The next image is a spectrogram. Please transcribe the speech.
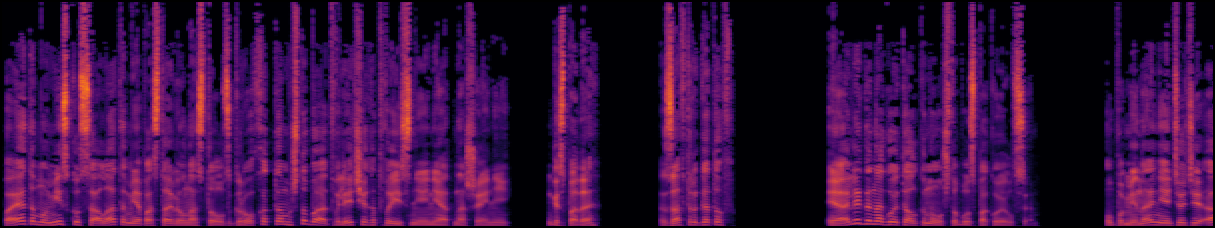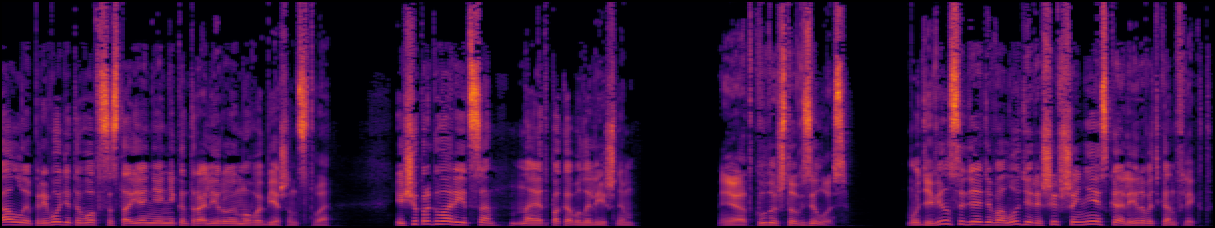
Поэтому миску с салатом я поставил на стол с грохотом, чтобы отвлечь их от выяснения отношений. «Господа, завтрак готов». И Олега ногой толкнул, чтобы успокоился. Упоминание тети Аллы приводит его в состояние неконтролируемого бешенства. Еще проговорится, на это пока было лишним. «И откуда что взялось?» Удивился дядя Володя, решивший не эскалировать конфликт.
